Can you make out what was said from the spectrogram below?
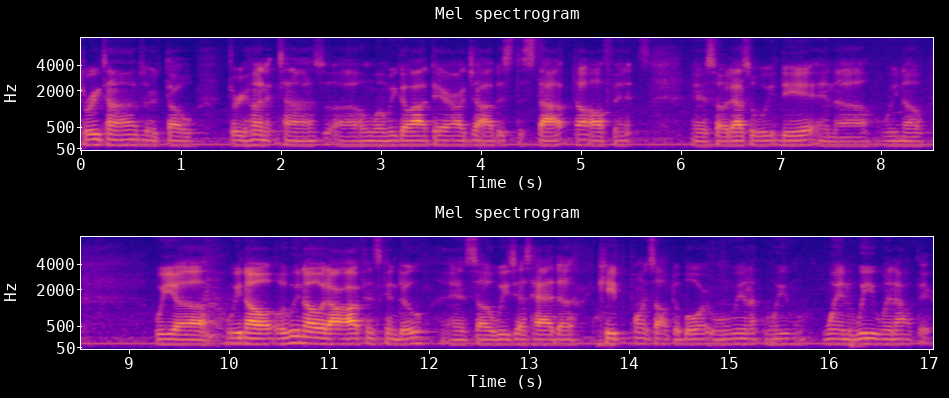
three times or throw three hundred times, uh, when we go out there, our job is to stop the offense, and so that's what we did. And uh, we know we uh, we know we know what our offense can do, and so we just had to keep points off the board when we we when we went out there.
